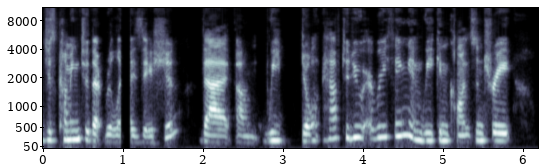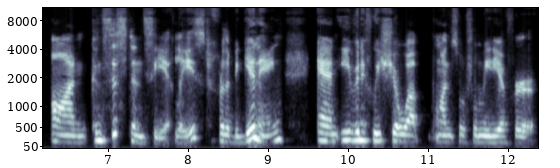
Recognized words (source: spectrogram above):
just coming to that realization that um, we don't have to do everything and we can concentrate on consistency at least for the beginning and even if we show up on social media for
